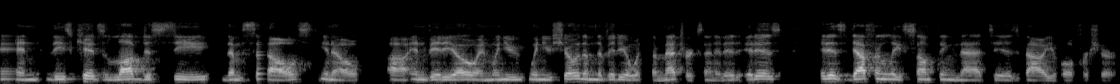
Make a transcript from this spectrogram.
and these kids love to see themselves you know uh, in video and when you when you show them the video with the metrics in it, it it is it is definitely something that is valuable for sure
